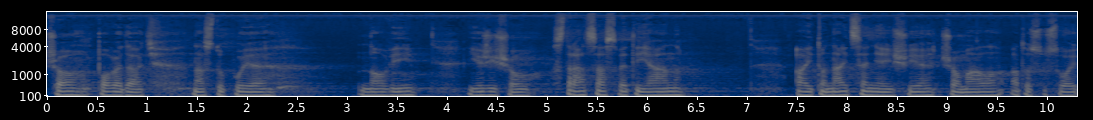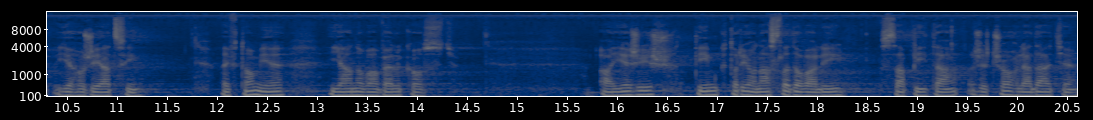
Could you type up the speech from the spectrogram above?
čo povedať. Nastupuje nový, Ježišov stráca svätý Ján aj to najcenejšie, čo mal, a to sú svoj, jeho žiaci. Aj v tom je Jánova veľkosť. A Ježiš tým, ktorí ho nasledovali, sa pýta, že čo hľadáte.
